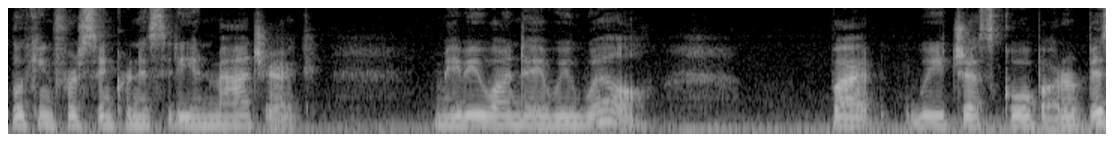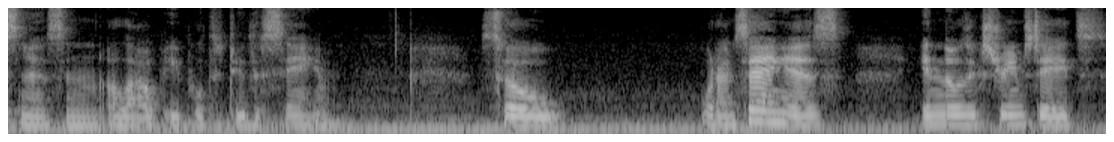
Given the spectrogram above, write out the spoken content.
looking for synchronicity and magic Maybe one day we will. But we just go about our business and allow people to do the same. So, what I'm saying is, in those extreme states,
